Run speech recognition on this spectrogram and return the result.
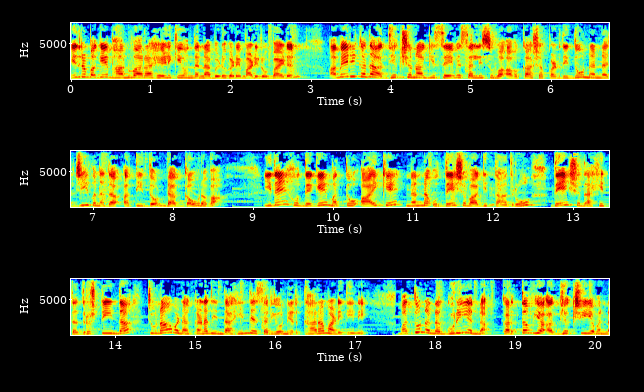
ಇದರ ಬಗ್ಗೆ ಭಾನುವಾರ ಹೇಳಿಕೆಯೊಂದನ್ನು ಬಿಡುಗಡೆ ಮಾಡಿರೋ ಬೈಡನ್, ಅಮೆರಿಕದ ಅಧ್ಯಕ್ಷನಾಗಿ ಸೇವೆ ಸಲ್ಲಿಸುವ ಅವಕಾಶ ಪಡೆದಿದ್ದು ನನ್ನ ಜೀವನದ ಅತಿ ದೊಡ್ಡ ಗೌರವ. ಇದೇ ಹುದ್ದೆಗೆ ಮತ್ತು ಆಯ್ಕೆ ನನ್ನ ಉದ್ದೇಶವಾಗಿತ್ತಾದರೂ ದೇಶದ ಹಿತದೃಷ್ಟಿಯಿಂದ ಚುನಾವಣಾ ಕಣದಿಂದ ಹಿಂದೆ ಸರಿಯೋ ನಿರ್ಧಾರ ಮಾಡಿದ್ದೀನಿ. ಮತ್ತು ನನ್ನ ಗುರಿಯನ್ನ, ಕರ್ತವ್ಯ ಅಧ್ಯಕ್ಷೀಯವನ್ನ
